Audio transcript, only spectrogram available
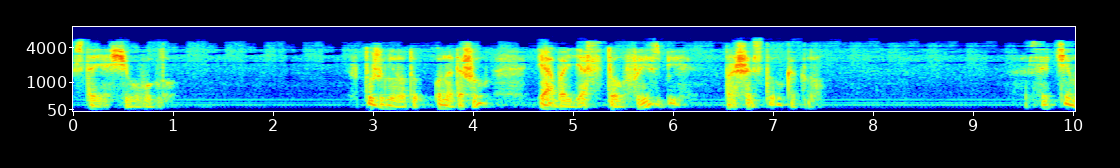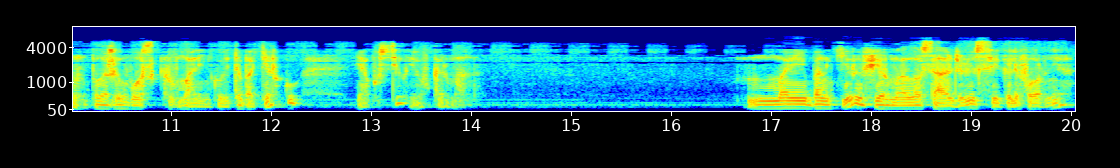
стоящего в углу. В ту же минуту он отошел и, обойдя стол Фрисби, прошествовал к окну. Затем он положил воск в маленькую табакерку и опустил ее в карман. Мои банкиры, фирма Лос-Анджелес и Калифорния,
